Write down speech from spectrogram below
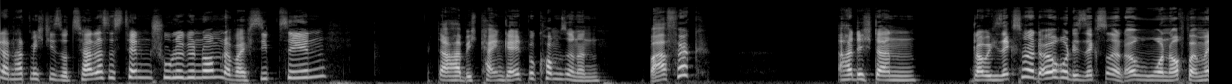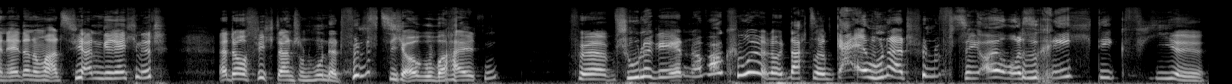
dann hat mich die Sozialassistentenschule genommen, da war ich 17. Da habe ich kein Geld bekommen, sondern BAföG. Hatte ich dann, glaube ich, 600 Euro. Die 600 Euro wurden auch bei meinen Eltern im Hartz IV angerechnet. Da durfte ich dann schon 150 Euro behalten für Schule gehen. War cool. Und ich dachte so, geil, 150 Euro, das ist richtig viel.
